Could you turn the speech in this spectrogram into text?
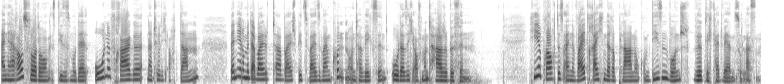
Eine Herausforderung ist dieses Modell ohne Frage natürlich auch dann, wenn Ihre Mitarbeiter beispielsweise beim Kunden unterwegs sind oder sich auf Montage befinden. Hier braucht es eine weitreichendere Planung, um diesen Wunsch Wirklichkeit werden zu lassen.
